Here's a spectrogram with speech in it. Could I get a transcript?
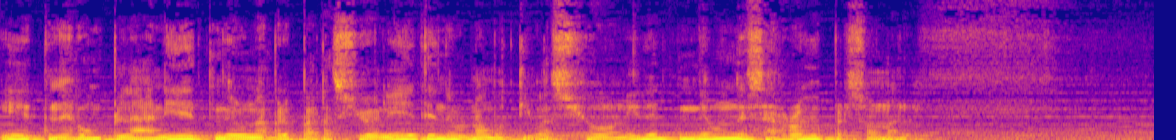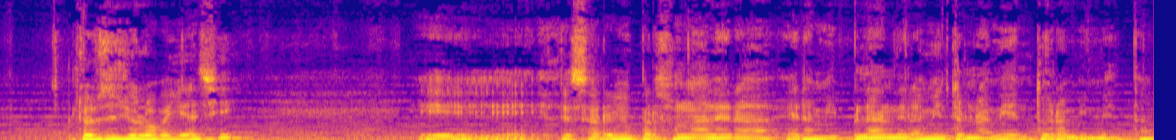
y de tener un plan y de tener una preparación y de tener una motivación y de tener un desarrollo personal. Entonces yo lo veía así. Eh, el desarrollo personal era, era mi plan, era mi entrenamiento, era mi meta.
